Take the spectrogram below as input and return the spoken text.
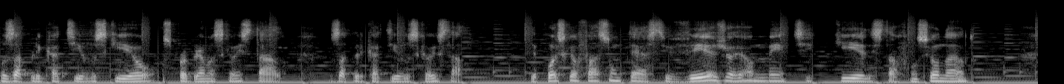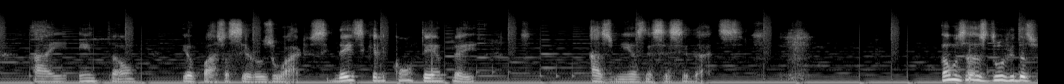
os aplicativos que eu, os programas que eu instalo, os aplicativos que eu instalo. Depois que eu faço um teste vejo realmente que ele está funcionando, aí então eu passo a ser usuário, desde que ele contemple aí as minhas necessidades. Vamos às dúvidas,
